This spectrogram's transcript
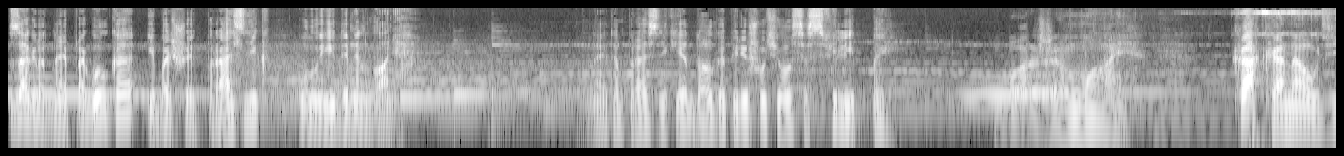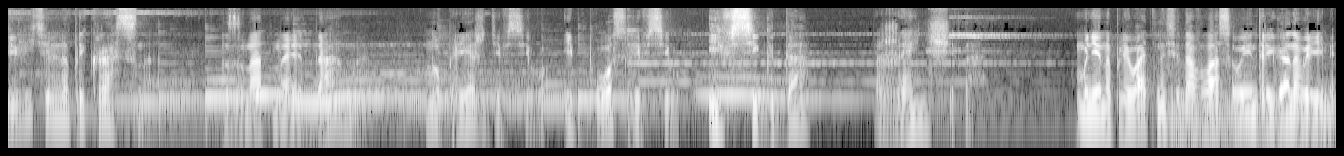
Загородная прогулка и большой праздник у Луи де Менгоня. На этом празднике я долго перешучивался с Филиппой. Боже мой, как она удивительно прекрасна! знатная дама, но прежде всего и после всего и всегда женщина. Мне наплевать на седовласого интригана в Риме.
